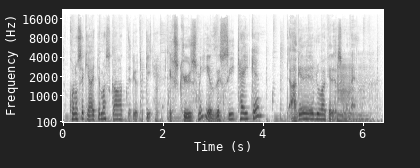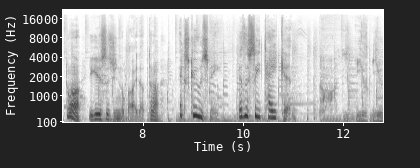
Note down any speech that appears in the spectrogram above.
「この席空いてますか?」って言う時「Excuse me, is this seat taken?」ってあげるわけですよね。とはイギリス人の場合だったら「Excuse me, is seat taken?」あー言う言う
